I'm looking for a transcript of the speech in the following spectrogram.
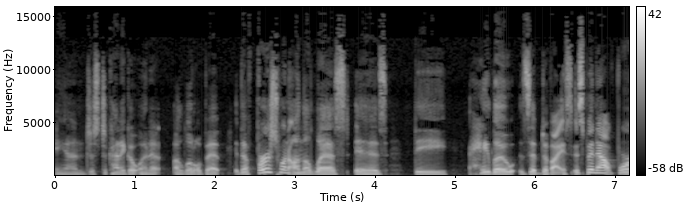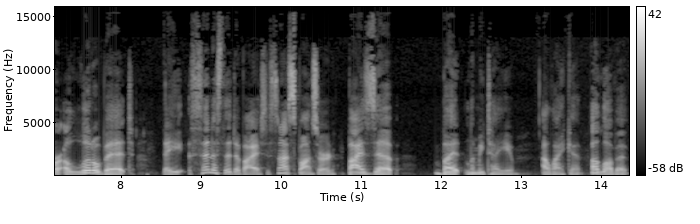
and just to kind of go in it a little bit. The first one on the list is the Halo Ziip device. It's been out for a little bit. They sent us the device. It's not sponsored by Ziip, but let me tell you, I like it. I love it.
